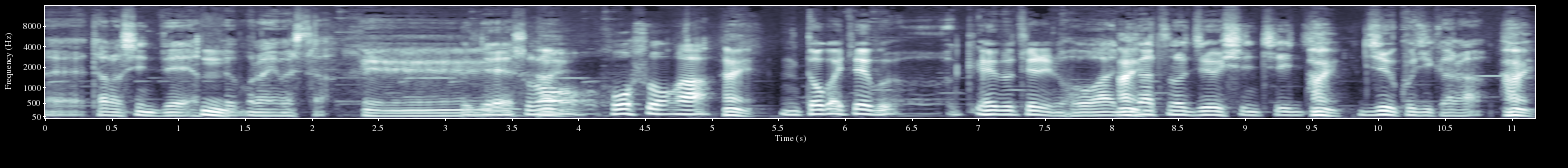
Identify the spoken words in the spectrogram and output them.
えー楽しんでやってもらいました。へえ。でその放送が、はい。うん東海テレビケーブルテレビの方ははい。2月の17日、はい。19時からはい。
